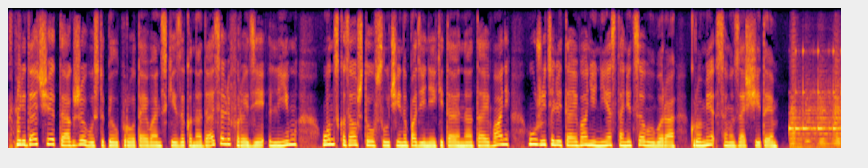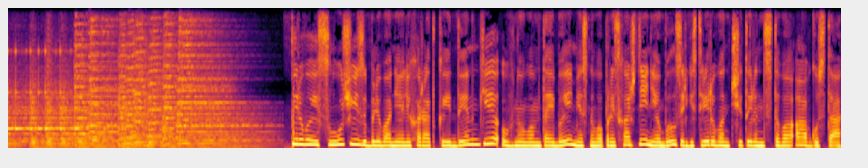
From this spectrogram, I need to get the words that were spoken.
в передаче также выступил про-тайваньский законодатель Фредди Лим. Он сказал, что в случае нападения Китая на Тайвань у жителей Тайваня не останется выбора, кроме самозащиты. Первый случай заболевания лихорадкой денге в Новом Тайбе местного происхождения был зарегистрирован 14 августа.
